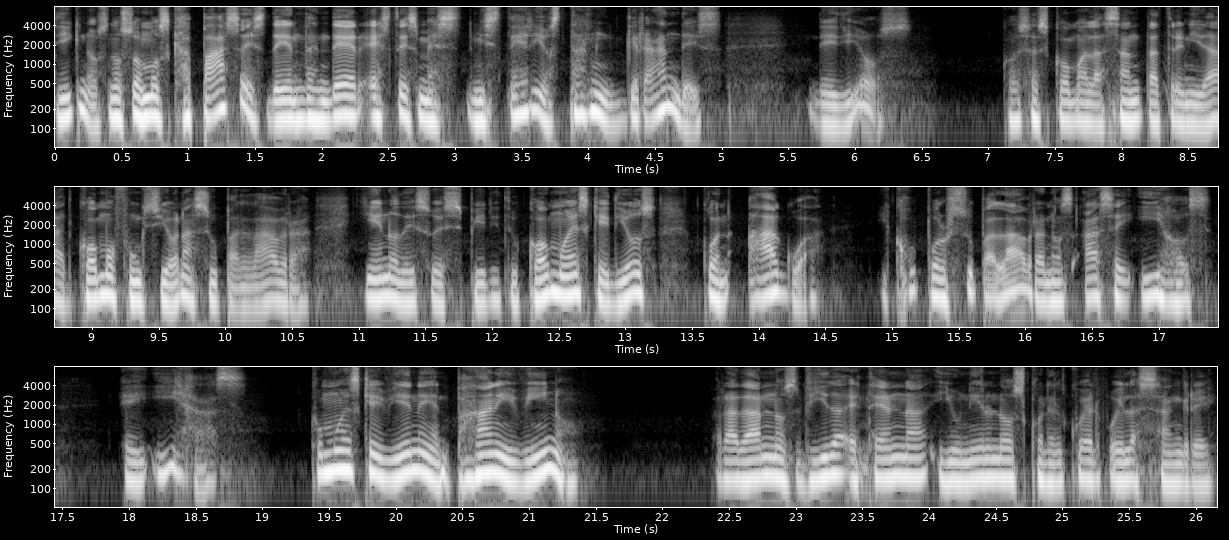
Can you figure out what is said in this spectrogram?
dignos, no somos capaces de entender estos misterios tan grandes de Dios. Cosas como la Santa Trinidad, cómo funciona su palabra lleno de su espíritu, cómo es que Dios con agua y por su palabra nos hace hijos e hijas. ¿Cómo es que viene en pan y vino para darnos vida eterna y unirnos con el cuerpo y la sangre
